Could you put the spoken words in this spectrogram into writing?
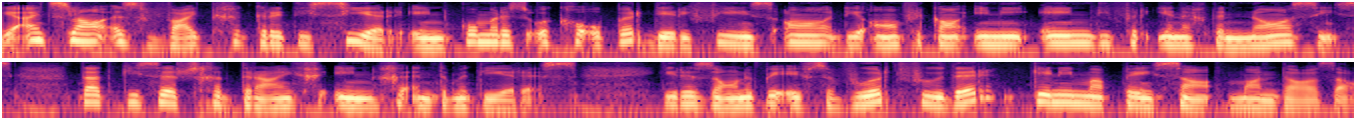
Die uitslaa is wyd gekritiseer en kommer is ook geopper deur die FSA, die Afrika Unie en die Verenigde Nasies dat kiesers gedreig en geïntimideer is. Hier is ZANU-PF se woordvoerder, Kenny Mapesa Mandaza.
